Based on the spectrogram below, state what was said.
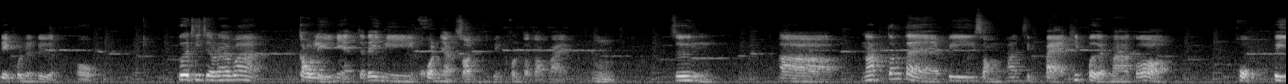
เด็กคนอื่นโอ้ๆเพื่อที่จะได้ว่า เกาหลีเนี่ยจะได้มีคนอย่างซอนเป็นคนต่อๆไป อืม ซึ่งอ่านับตั้งแต่ปี 2018 ที่เปิดมาก็ 6 ปี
